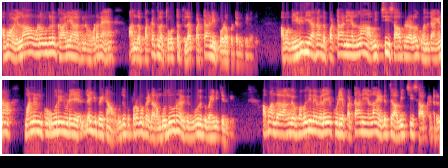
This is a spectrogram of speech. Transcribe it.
அப்போ எல்லா உணவுகளும் காலியாகின உடனே அந்த பக்கத்தில் தோட்டத்தில் பட்டாணி போடப்பட்டிருக்கிறது. அவங்க இறுதியாக அந்த பட்டாணியெல்லாம் அவிச்சு சாப்பிட்ற அளவுக்கு வந்துட்டாங்க. ஏன்னா மன்னன் ஊரினுடைய எல்லைக்கு போயிட்டான். ஒதுக்குப்புறமா போயிட்டான். ரொம்ப தூரம் இருக்குது. ஊருக்கு பயணிக்கிறதுக்கு. அப்போ அந்த அங்கே பகுதியில் விளையக்கூடிய பட்டாணியெல்லாம் எடுத்து அவிச்சு சாப்பிட்டுட்டு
